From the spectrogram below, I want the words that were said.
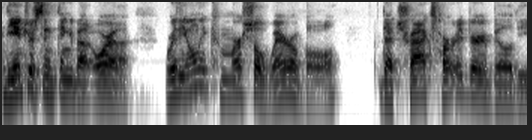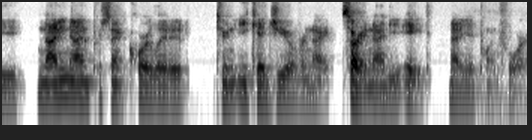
The interesting thing about Oura, we're the only commercial wearable that tracks heart rate variability 99% correlated to an EKG overnight. Sorry, 98, 98.4.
